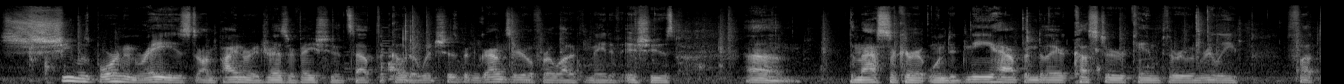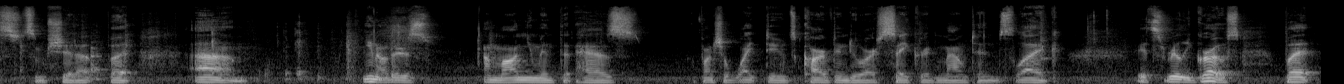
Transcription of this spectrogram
she was born and raised on Pine Ridge Reservation in South Dakota, which has been ground zero for a lot of Native issues. Um, the massacre at Wounded Knee happened there. Custer came through and really fucked some shit up, but um, you know, there's a monument that has a bunch of white dudes carved into our sacred mountains. Like, it's really gross. But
